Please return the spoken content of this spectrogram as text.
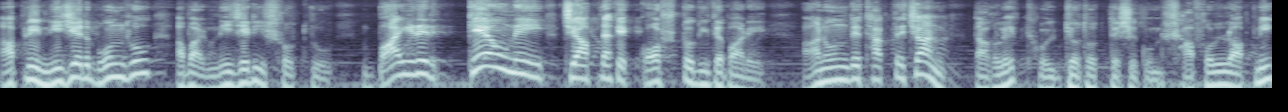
আপনি নিজের বন্ধু, আবার নিজেরই শত্রু। বাইরের কেউ নেই যে আপনাকে কষ্ট দিতে পারে। আনন্দে থাকতে চান, তাহলে ধৈর্য ধরতে শিখুন। সাফল্য আপনি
